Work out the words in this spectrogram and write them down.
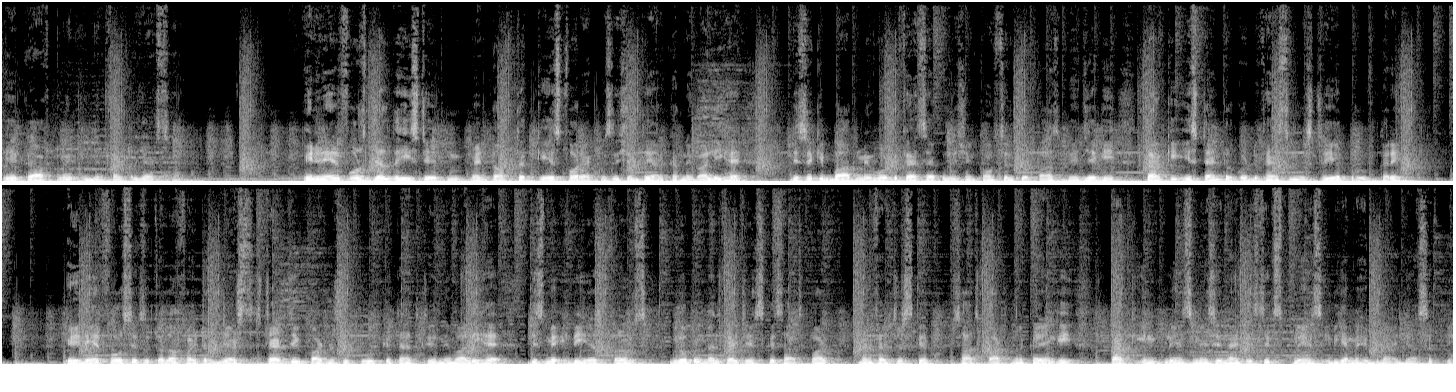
ایئر کرافٹ میں انجن فائٹر جیٹس ہیں۔ انڈین ایئر فورس جلد ہی statement of the case for acquisition تیار کرنے والی ہے، جسے کہ بعد میں وہ ڈیفینس ایکوزیشن کونسل کے پاس بھیجے گی تاکہ اس ٹینڈر کو ڈیفینس منسٹری اپروو کرے۔ انڈین ایئر فورس ایک سو چودہ fighter jets strategic partnership route کے تحت خریدنے والی ہے، جس میں انڈینئر فرمز گلوبل مینوفیکچرنگس کے ساتھ پارٹ مینوفیکچرز کے ساتھ پارٹنر کریں گی تاکہ ان پلینس میں سے نائنٹی سکس پلینس انڈیا میں ہی بنائے جا سکیں۔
